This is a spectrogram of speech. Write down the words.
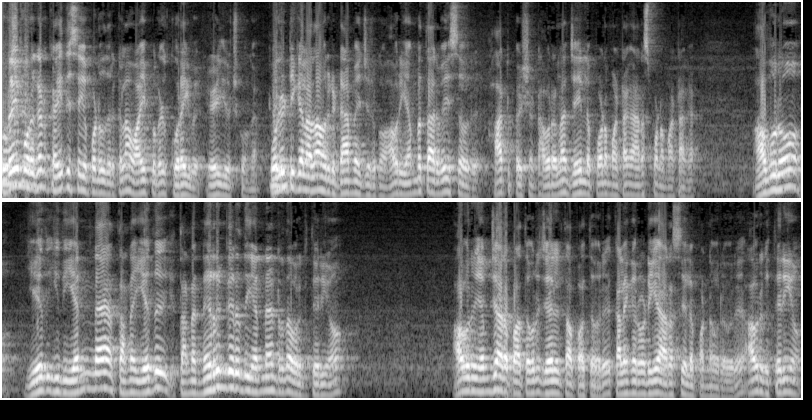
துரைமுருகன் கைது செய்யப்படுவதற்கெல்லாம் வாய்ப்புகள் குறைவு எழுதி வச்சுக்கோங்க. பொலிட்டிக்கலாக தான் அவருக்கு டேமேஜ் இருக்கும். அவர் எண்பத்தாறு வயசு அவர். ஹார்ட் பேஷண்ட் அவரெல்லாம் ஜெயிலில் போட மாட்டாங்க அரெஸ்ட் பண்ண மாட்டாங்க. அவரும் எது இது என்ன தன்னை எது தன்னை நெருங்கிறது என்னன்றது அவருக்கு தெரியும். அவர் எம்ஜிஆரை பார்த்தவர் ஜெயலலிதா பார்த்தவர் கலைஞருடைய அரசியலை பண்ணவர் அவர். அவருக்கு தெரியும்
